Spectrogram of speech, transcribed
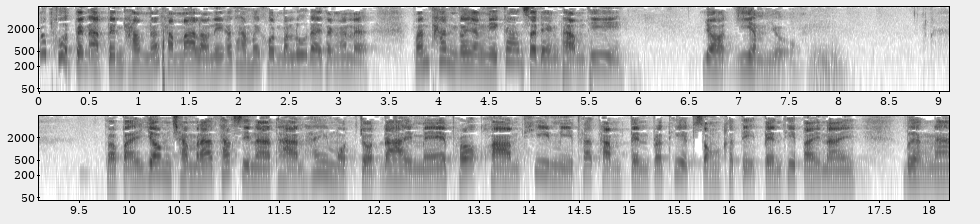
ก็พูดเป็นอัดเป็นธรรมนะธรรมะเหล่านี้เขาทาให้คนบรรลุได้ทั้งนั้นแหละ เพราะท่านก็ยังมีการแสดงธรรมที่ยอดเยี่ยมอยู่ ต่อไปย่อมชำระทักษิณาทานให้หมดจดได้แม้ เพราะความที่มีพระธรรมเป็นประทีปสองคติเป็นที่ไปใน เบื้องหน้า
